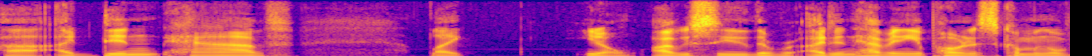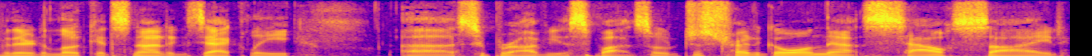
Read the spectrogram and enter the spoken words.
uh, I didn't have like you know obviously there were I didn't have any opponents coming over there to look. It's not exactly a super obvious spot. So just try to go on that south side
